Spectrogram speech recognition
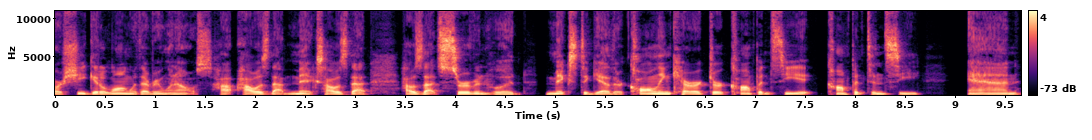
or she get along with everyone else? How, how is that mix? How is that how is that servanthood mixed together? Calling character, competency, competency, and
